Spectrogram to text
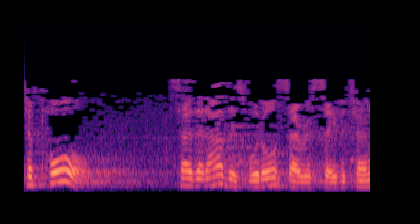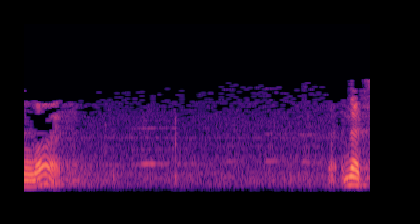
to Paul so that others would also receive eternal life. And that's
